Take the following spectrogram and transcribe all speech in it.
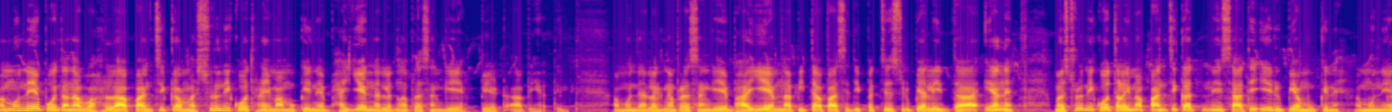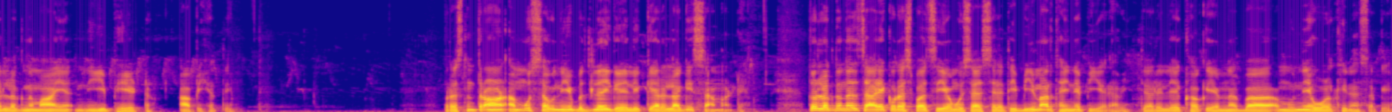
અમુને પોતાના વહલા પાંચિકા મશરૂની કોથળીમાં મૂકીને ભાઈએ એમના લગ્ન પ્રસંગે ભેટ આપી હતી. અમુના લગ્ન પ્રસંગે ભાઈએ એમના પિતા પાસેથી પચીસ રૂપિયા લીધા અને મશરૂની કોથળીમાં પાંચિકાની સાથે એ રૂપિયા મૂકીને અમુને લગ્નમાં એની ભેટ આપી હતી. પ્રશ્ન ત્રણ, અમુ સૌની બદલાઈ ગયેલી ક્યારે લાગી શા માટે? તો લગ્નના ચારેક વર્ષ પછી અમુ સાસરેથી બીમાર થઈને પિયર આવી, ત્યારે લેખક એમના બા અમુને ઓળખી ન શકે.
